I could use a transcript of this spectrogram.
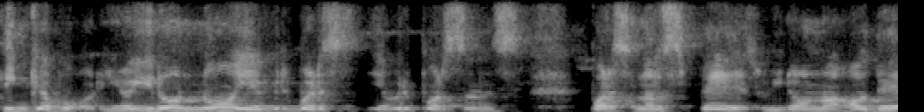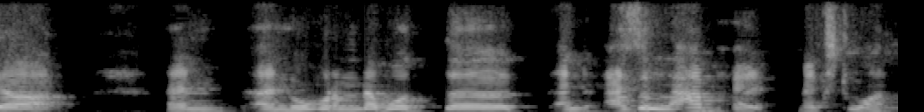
think about. You know you don't know everybody's every person's personal space. We don't know how they are. And and over and about the and as a lab head next one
